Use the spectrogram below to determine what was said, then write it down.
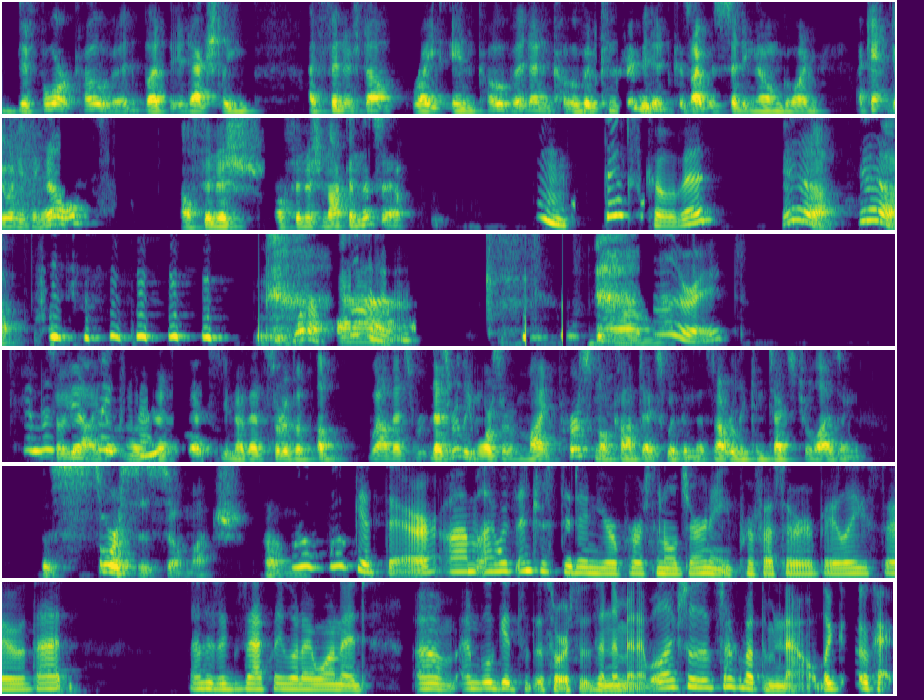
before COVID, but it actually I finished up right in COVID, and COVID contributed because I was sitting home going, I can't do anything else. I'll finish. I'll finish knocking this out. Hmm. Thanks, COVID. Yeah, yeah. what a. Ah. Um, All right. This, so yeah, that's, that's, you know that's sort of a, a, well that's that's really more sort of my personal context with him. That's not really contextualizing the sources so much. Um, we'll, we'll get there. Um, I was interested in your personal journey, Professor Bailey. So that that is exactly what I wanted. Um, and we'll get to the sources in a minute. Well, actually, let's talk about them now. Like, okay,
